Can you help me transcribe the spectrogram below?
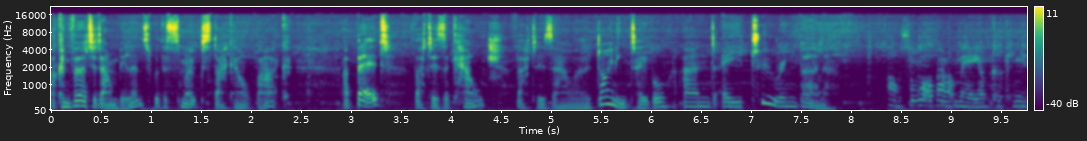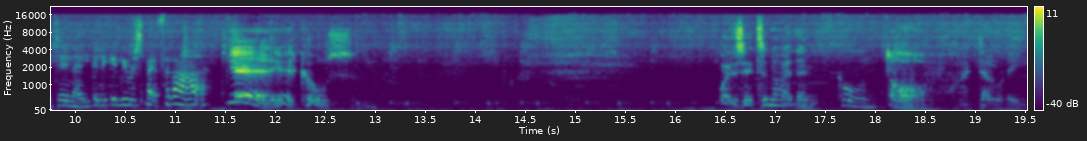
A converted ambulance with a smokestack out back. A bed, that is a couch, that is our dining table, and a two ring burner. Oh, so what about me? I'm cooking your dinner. You're going to give me respect for that? Yeah, yeah, of course. What is it tonight then? Corn. Oh, I don't eat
